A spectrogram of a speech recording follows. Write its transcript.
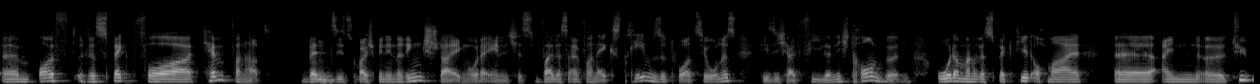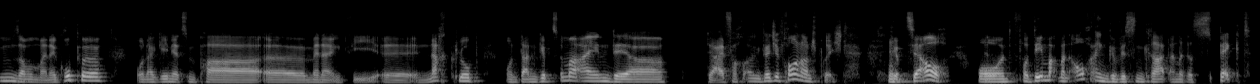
ähm, oft Respekt vor Kämpfern hat wenn Mhm. sie zum Beispiel in den Ring steigen oder ähnliches, weil das einfach eine Extremsituation ist, die sich halt viele nicht trauen würden. Oder man respektiert auch mal äh, einen äh, Typen, sagen wir mal, in der Gruppe, und da gehen jetzt ein paar äh, Männer irgendwie äh, in einen Nachtclub und dann gibt es immer einen, der, der einfach irgendwelche Frauen anspricht. Gibt es ja auch. Und vor dem hat man auch einen gewissen Grad an Respekt,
